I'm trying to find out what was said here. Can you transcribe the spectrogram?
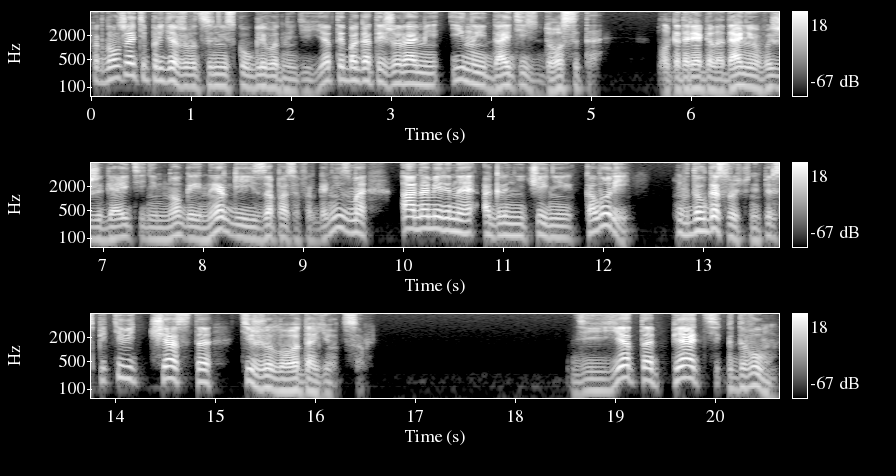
Продолжайте придерживаться низкоуглеводной диеты, богатой жирами, и наедайтесь досыта. Благодаря голоданию вы сжигаете немного энергии из запасов организма, а намеренное ограничение калорий в долгосрочной перспективе часто тяжело дается. Диета 5 к 2.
